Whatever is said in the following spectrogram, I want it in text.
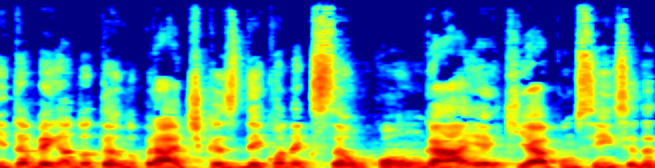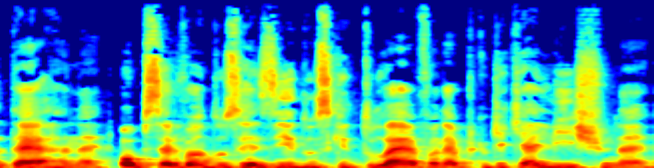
e também adotando práticas de conexão com Gaia, que é a consciência da Terra, né? Observando os resíduos que tu leva, né? Porque o que, que é lixo, né?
